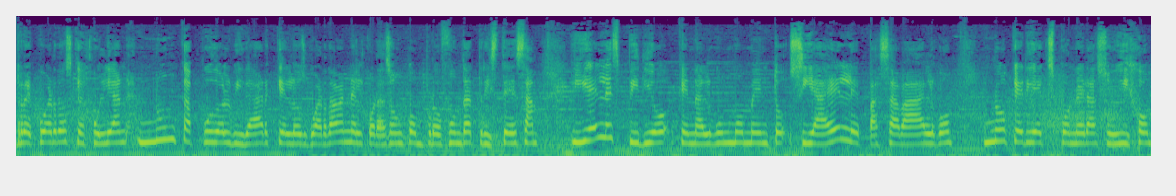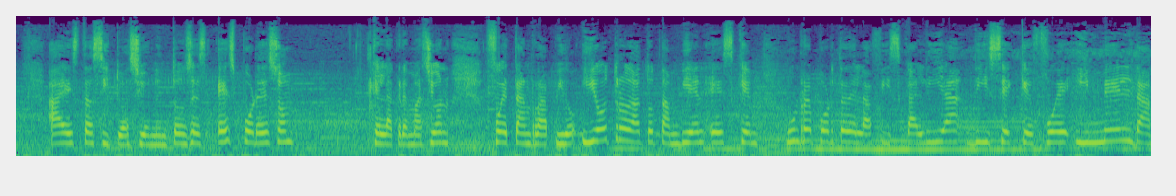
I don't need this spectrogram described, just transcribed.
recuerdos que Julián nunca pudo olvidar, que los guardaba en el corazón con profunda tristeza y él les pidió que en algún momento, si a él le pasaba algo, no quería exponer a su hijo a esta situación. Entonces es por eso que la cremación fue tan rápido. Y otro dato también es que un reporte de la Fiscalía dice que fue Imelda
